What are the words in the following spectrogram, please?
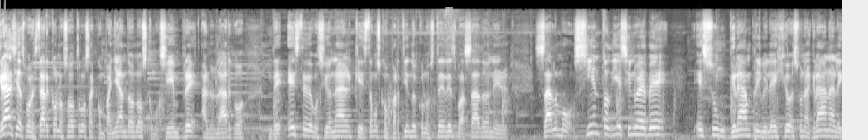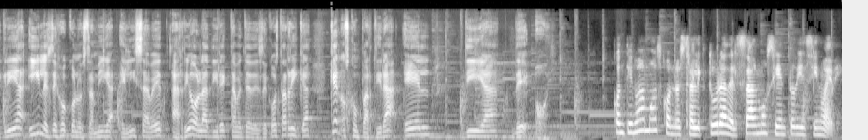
Gracias por estar con nosotros, acompañándonos como siempre a lo largo de este devocional que estamos compartiendo con ustedes basado en el Salmo 119. Es un gran privilegio, es una gran alegría y les dejo con nuestra amiga Elizabeth Arriola directamente desde Costa Rica que nos compartirá el día de hoy. Continuamos con nuestra lectura del Salmo 119.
